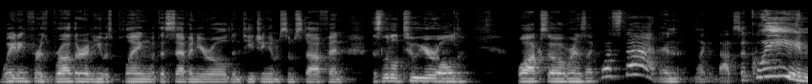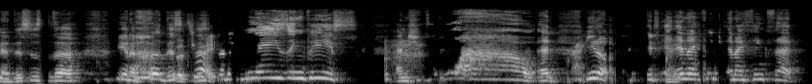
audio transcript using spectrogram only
waiting for his brother and he was playing with a seven year old and teaching him some stuff. And this little two year old walks over and is like, What's that? And I'm like, That's a queen. This is the, you know, this, this right. is an amazing piece. And she's like, Wow. And, you know, it, right. and I think, and I think that,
